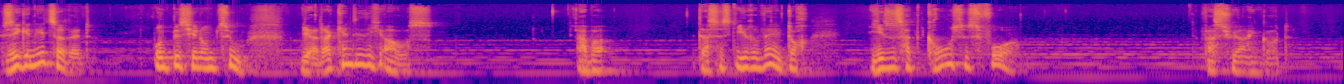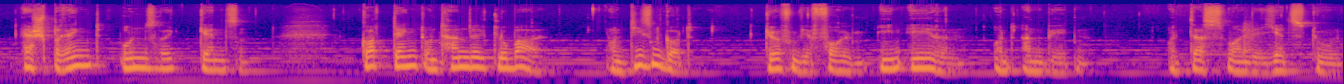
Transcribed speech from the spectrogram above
See Genezareth und bisschen umzu. Ja, da kennen sie sich aus. Aber das ist ihre Welt. Doch Jesus hat Großes vor. Was für ein Gott. Er sprengt unsere Grenzen. Gott denkt und handelt global. Und diesen Gott dürfen wir folgen, ihn ehren und anbeten. Und das wollen wir jetzt tun.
